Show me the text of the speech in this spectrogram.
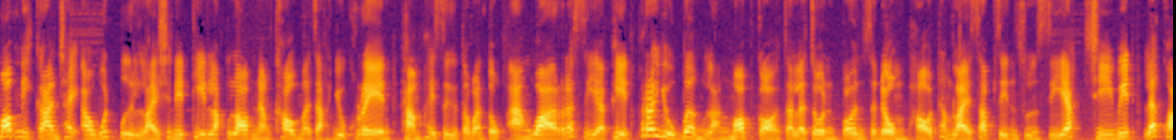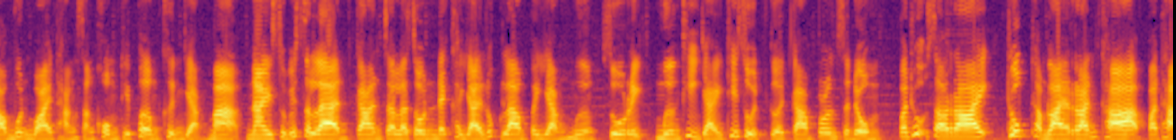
ม็อบมีการใช้อาวุธปืนหลายชนิดที่ลักลอบนำเข้ามาจากยูเครนทำให้สื่อตะวันตกอ้างว่ารัสเซียผิด เพราะอยู่เบื้องหลังม็อบก่อจลาจลปล้นสะดมเผาทำลายทรัพย์สินสูญเสีย ชีวิต และความวุ่นวายทางสังคมที่เพิ่มขึ้นอย่างมาก ในสวิตเซอร์แลนด์การจลาจลได้ขยายลุกลามไปยังเมืองซูริก เมืองที่ใหญ่ที่สุดเกิดการปล้นสะดม ประทุษร้าย ทุบทำลายร้านค้าปะทะ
